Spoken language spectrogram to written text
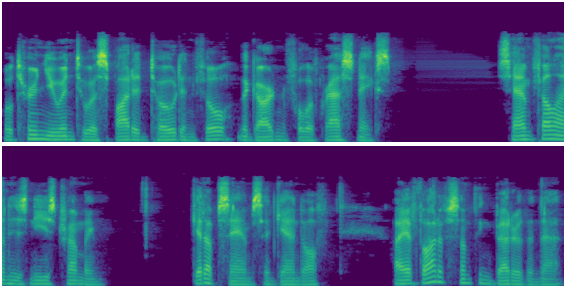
will turn you into a spotted toad and fill the garden full of grass snakes. Sam fell on his knees trembling. Get up, Sam, said Gandalf. I have thought of something better than that,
